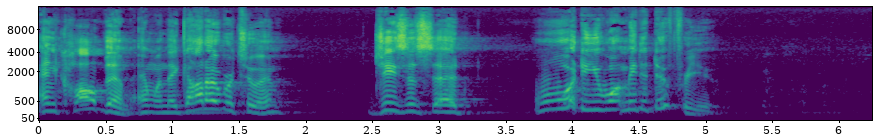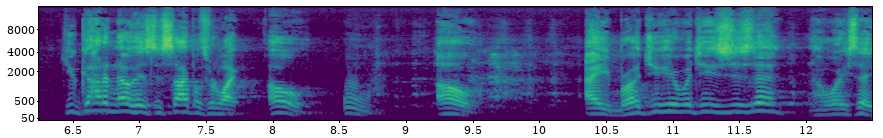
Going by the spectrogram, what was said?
and called them. And when they got over to him, Jesus said, What do you want me to do for you? You got to know his disciples are like, Oh, ooh, oh. Hey, bro, did you hear what Jesus just said? No, what he said?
